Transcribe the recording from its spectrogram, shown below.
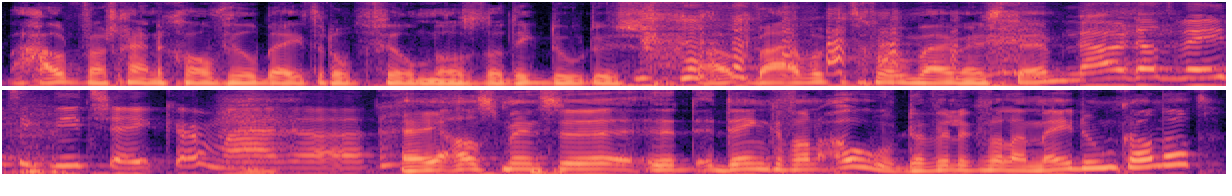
houdt waarschijnlijk gewoon veel beter op film dan dat ik doe, dus hou ik het gewoon bij mijn stem. Nou, dat weet ik niet zeker, maar... Uh... Hey, als mensen eh, denken van, oh, daar wil ik wel aan meedoen, kan dat?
